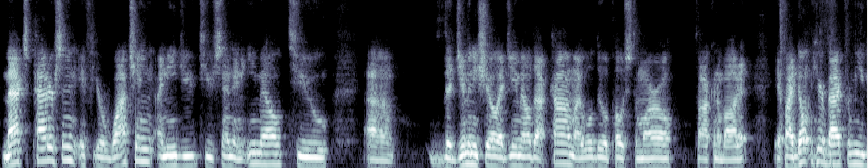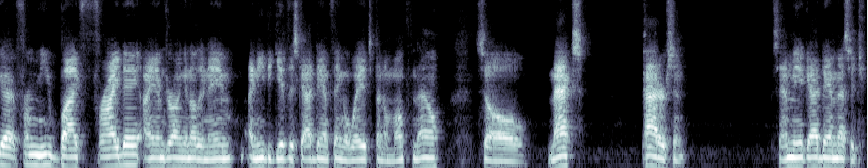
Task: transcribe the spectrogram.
Max Patterson, if you're watching, I need you to send an email to um, the Jimmini Show at gmail.com. I will do a post tomorrow talking about it. If I don't hear back from you guys from you by Friday, I am drawing another name. I need to give this goddamn thing away. It's been a month now. So Max Patterson, send me a goddamn message.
